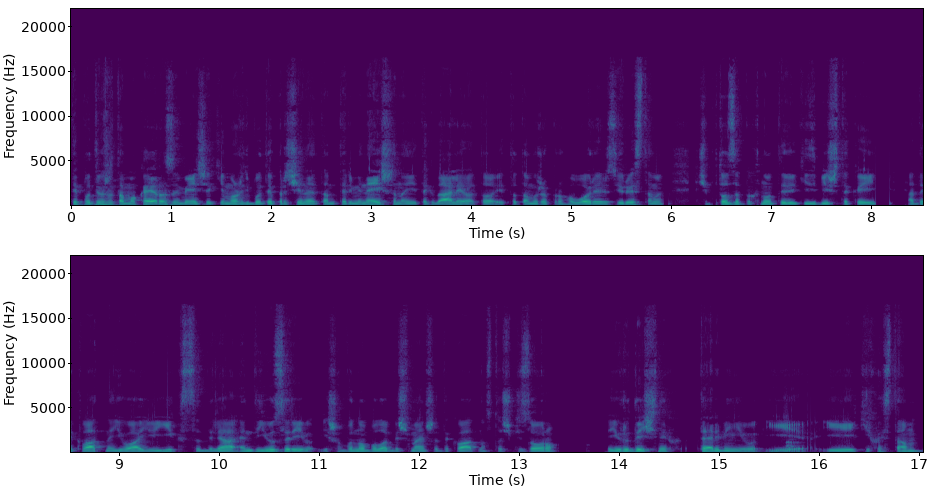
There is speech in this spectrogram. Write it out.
Типу, ти вже там окей розумієш, які можуть бути причини там термінейшена і так далі. Ото і то там вже проговорюєш з юристами, щоб то запихнути в якийсь більш такий адекватний UI UX для ендюзерів, і щоб воно було більш-менш адекватно з точки зору юридичних термінів і, і якихось там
